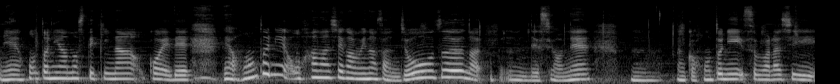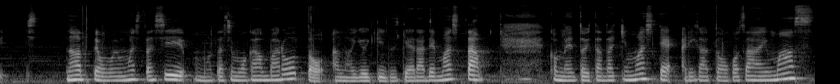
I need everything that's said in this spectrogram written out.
ね本当にあの素敵な声でで本当にお話が皆さん上手なんですよね。うん、なんか本当に素晴らしいなって思いましたし私も頑張ろうとあの勇気づけられました。コメントいただきましてありがとうございます。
